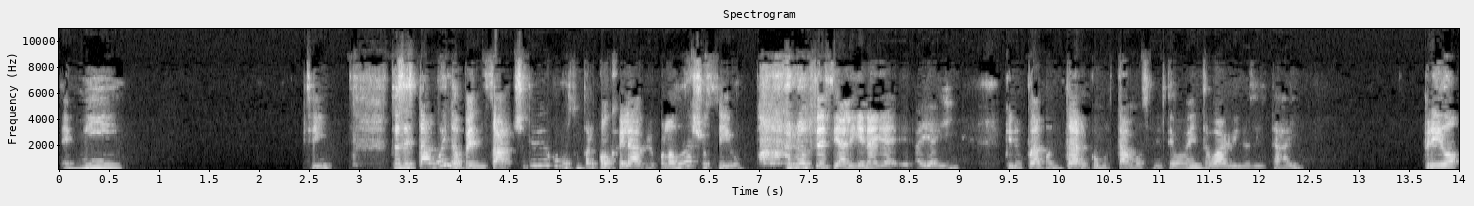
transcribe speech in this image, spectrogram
en mí. ¿Sí? Entonces está bueno pensar, yo te veo como súper congelada, pero por la duda yo sigo. no sé si alguien hay, ahí que nos pueda contar cómo estamos en este momento, Barbie, no sé si estás ahí. Pero digo,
